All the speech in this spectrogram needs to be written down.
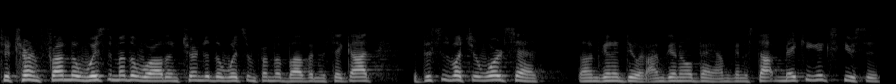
To turn from the wisdom of the world and turn to the wisdom from above and to say, God, if this is what your word says, then I'm going to do it. I'm going to obey. I'm going to stop making excuses.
